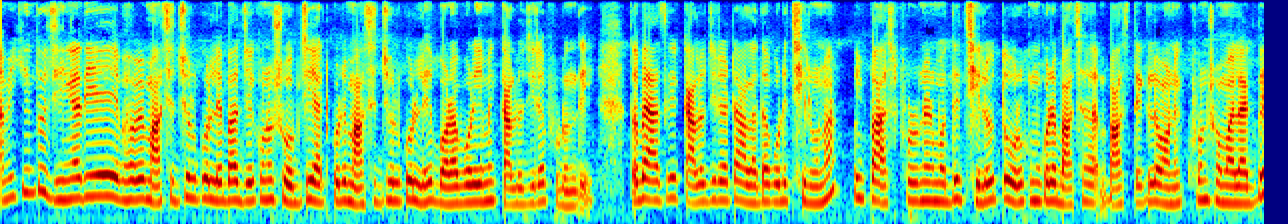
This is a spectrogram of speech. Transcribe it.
আমি কিন্তু ঝিঙা দিয়ে এভাবে মাছের ঝোল করলে বা যে কোনো সবজি অ্যাড করে মাছের ঝোল করলে বরাবরই আমি কালো জিরা ফোড়ন দিই। তবে আজকে কালো জিরাটা আলাদা করে ছিল না, ওই পাঁচ ফোড়নের মধ্যে ছিল, তো ওরকম করে বাছা বাঁচতে গেলে অনেকক্ষণ সময় লাগবে।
